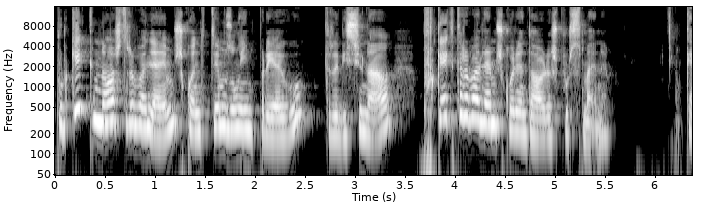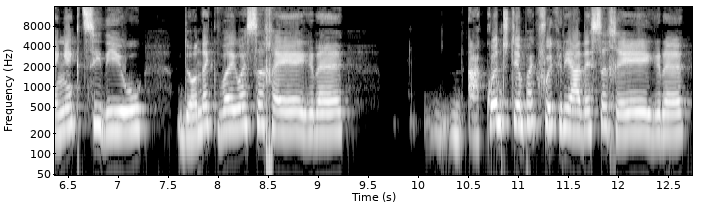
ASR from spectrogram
Porquê que nós trabalhamos, quando temos um emprego tradicional, porquê que trabalhamos 40 horas por semana? Quem é que decidiu? De onde é que veio essa regra? Há quanto tempo é que foi criada essa regra?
